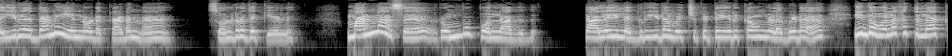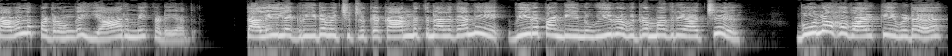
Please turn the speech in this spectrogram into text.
செய்யறது தானே என்னோட கடமை? சொல்றத கேளு. மண்ணாசை ரொம்ப பொல்லாதது. தலையில கிரீடம் வச்சுக்கிட்டு இருக்கவங்கள விட இந்த உலகத்துல கவலைப்படுறவங்க யாருமே கிடையாது. தலையில கிரீடம் வச்சிட்டு இருக்க காரணத்தினால தானே வீரபாண்டியன் உயிரை விடுற மாதிரி ஆச்சு? பூலோக வாழ்க்கையை விட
